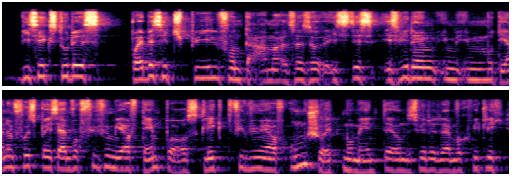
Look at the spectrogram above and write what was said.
Wie siehst du das Ballbesitzspiel von damals? Also ist das, ist wieder im, im, im, modernen Fußball ist einfach viel, viel mehr auf Tempo ausgelegt, viel, viel mehr auf Umschaltmomente und es wird halt einfach wirklich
